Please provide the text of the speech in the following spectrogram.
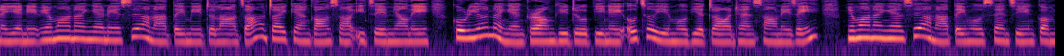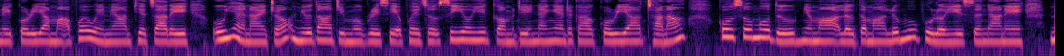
2ရက်နေ့မြန်မာနိုင်ငံတွင်စစ်အာဏာသိမ်းပြီးတလအကြာအတိုက်ခံကောင်းဆောင်အီဂျေမြောင်းသည်ကိုရီးယားနိုင်ငံဂရောင်ဂီတိုပြည်နယ်အုပ်ချုပ်ရေးမှူးဖြစ်တာဝန်ထမ်းဆောင်နေစဉ်မြန်မာနိုင်ငံစစ်အာဏာသိမ်းမှုစန့်ကျင်ကော်မတီကိုရီးယားမှအဖွဲ့ဝင်များဖြစ်ကြသည့်ဦးရန်နိုင်တော်အမျိုးသားဒီမိုကရေစီအဖွဲ့ချုပ်စီယုံရေးကော်မတီနိုင်ငံတကာကိုရီးယားဌာနကိုစိုးမိုးသူမြန်မာအလုံသမားလူမှုဖူလုံရေးစင်တာနှင့်မ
